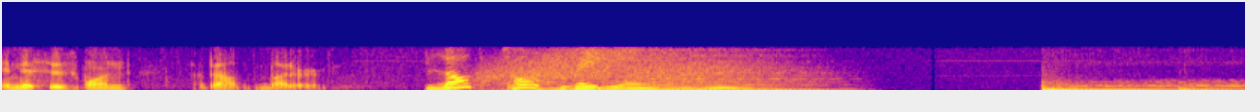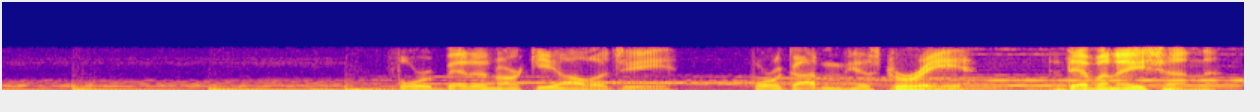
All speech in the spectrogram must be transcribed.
And this is one about butter. Blog Talk Radio. Forbidden archaeology, forgotten history, divination,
